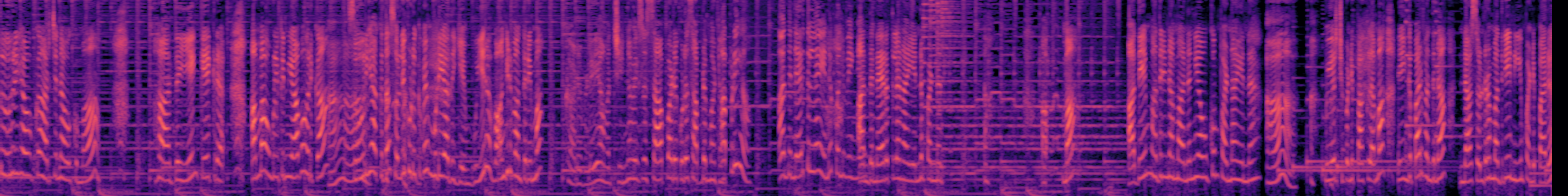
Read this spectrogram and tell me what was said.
சூர்யாவுக்கும் அர்ச்சனாவுக்குமா? அத ஏன் கேக்குற? அம்மா உங்களுக்கு ஞாபகம் இருக்கா? சூர்யாக்கு தான் சொல்லி கொடுக்கவே முடியாது. என் உயிரை வாங்கிடுவான் தெரியுமா? கடவுளே அவன் சின்ன வயசுல சாப்பாடு கூட சாப்பிட மாட்டான். அப்படியா? அந்த நேரத்துல என்ன பண்ணுவீங்க? அந்த நேரத்துல நான் என்ன பண்ண அம்மா அதே மாதிரி நம்ம அனன்யாவுக்கும் பண்ணா என்ன? ஆ. முயற்சி பண்ணி பார்க்கலாமா? இங்க பாரு வந்தனா நான் சொல்ற மாதிரியே நீயும் பண்ணி பாரு.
